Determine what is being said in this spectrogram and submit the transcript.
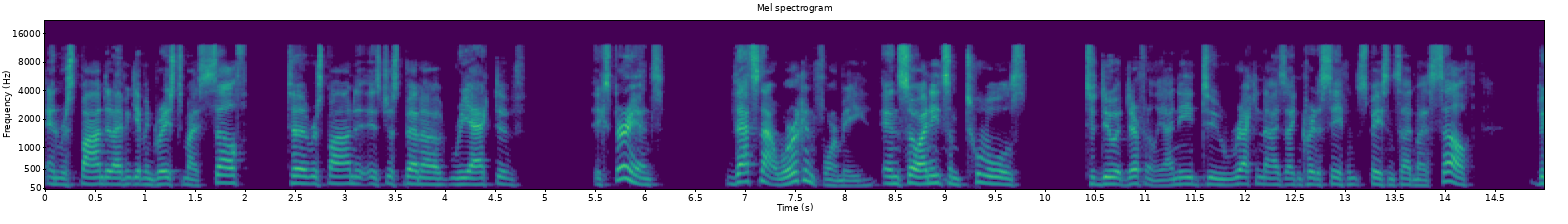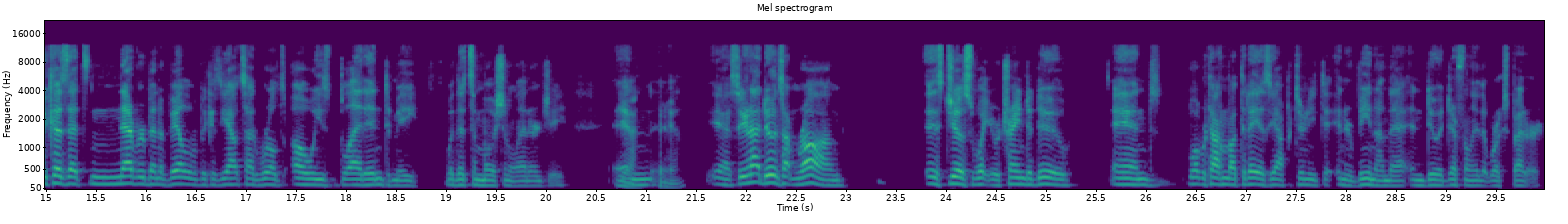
and responded. I haven't given grace to myself to respond. It's just been a reactive experience. That's not working for me. And so I need some tools to do it differently. I need to recognize I can create a safe space inside myself because that's never been available because the outside world's always bled into me with its emotional energy. And yeah, yeah. yeah, so you're not doing something wrong. It's just what you were trained to do. And what we're talking about today is the opportunity to intervene on that and do it differently that works better.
